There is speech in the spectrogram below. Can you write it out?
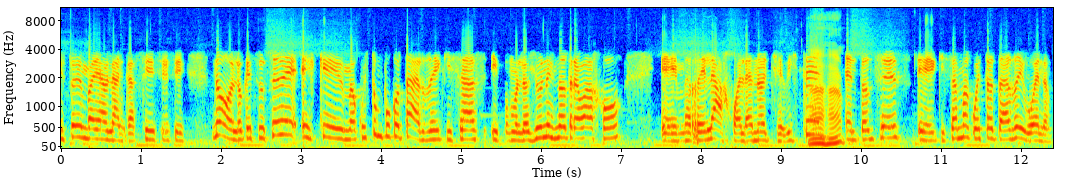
Estoy en Bahía Blanca, sí, sí, sí. No, lo que sucede es que me acuesto un poco tarde, quizás, y como los lunes no trabajo, eh, me relajo a la noche, ¿viste? Ajá. Entonces, eh, quizás me acuesto tarde y bueno,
